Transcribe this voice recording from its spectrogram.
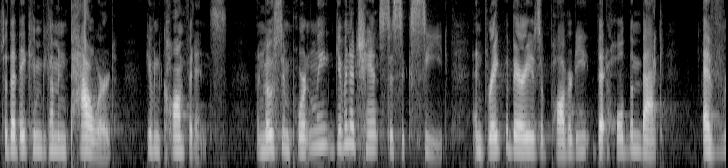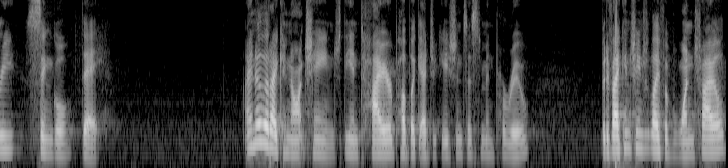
so that they can become empowered, given confidence, and most importantly, given a chance to succeed and break the barriers of poverty that hold them back every single day. I know that I cannot change the entire public education system in Peru, but if I can change the life of one child,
